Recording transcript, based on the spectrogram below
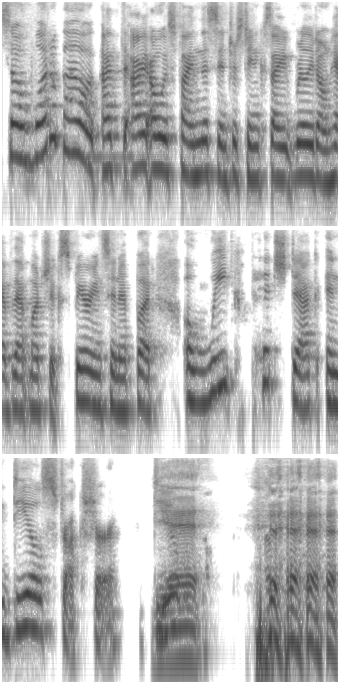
So, what about? I, I always find this interesting because I really don't have that much experience in it, but a weak pitch deck and deal structure. Deal yeah. Okay.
